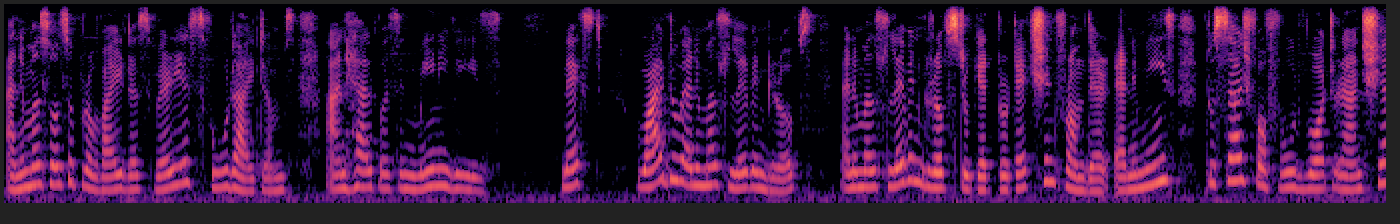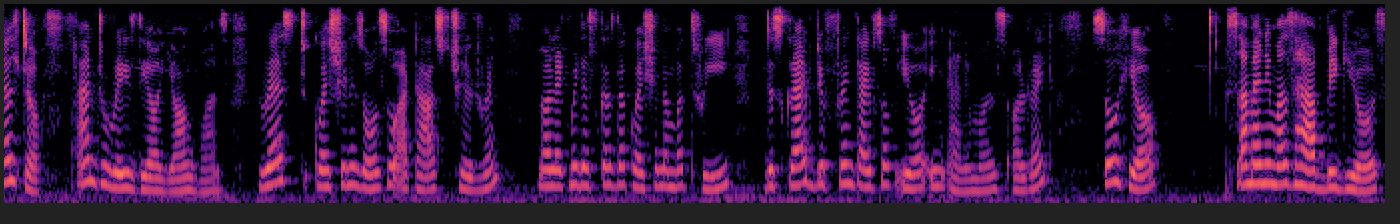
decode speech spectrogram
Animals also provide us various food items and help us in many ways. Next, why do animals live in groups? Animals live in groups to get protection from their enemies, to search for food, water, and shelter, and to raise their young ones. Rest question is also attached children. Now let me discuss the question number 3. Describe different types of ear in animals. Alright. So here some animals have big ears.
